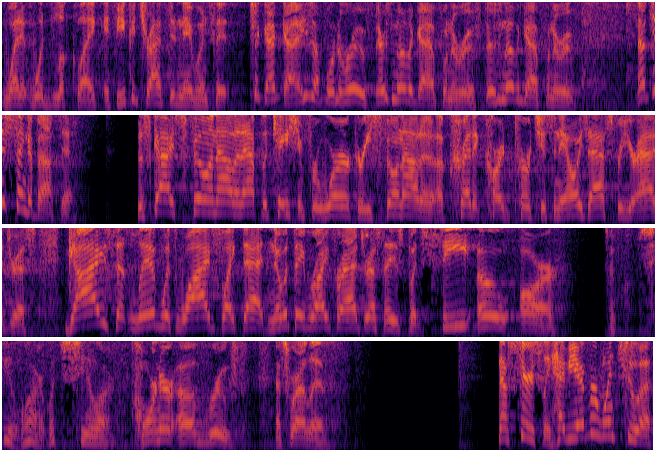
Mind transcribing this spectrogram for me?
what it would look like, if you could drive through a neighborhood and say, check that guy, he's up on the roof. There's another guy up on the roof. There's another guy up on the roof. Now just think about that. This guy's filling out an application for work or he's filling out a, a, credit card purchase and they always ask for your address. Guys that live with wives like that, know what they write for address? They just put C O R. It's like, C O R? What's C O R? Corner of roof. That's where I live. Now, seriously, have you ever went to a,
